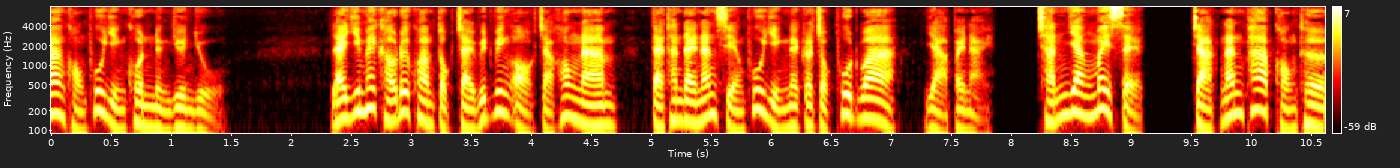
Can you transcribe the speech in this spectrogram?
ร่างของผู้หญิงคนหนึ่งยืนอยู่ และยิ้มให้เขาด้วยความตกใจวิทวิ่งออกจากห้องน้ำแต่ทันใดนั้นเสียงผู้หญิงในกระจกพูดว่า อย่าไปไหน ฉันยังไม่เสร็จ จากนั้นภาพของเธอ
